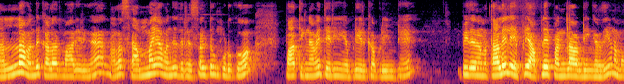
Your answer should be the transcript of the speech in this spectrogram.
நல்லா வந்து கலர் மாறிடுங்க. நல்லா செம்மையாக வந்து இது ரிசல்ட்டும் கொடுக்கும். பார்த்திங்கனாவே தெரியும் எப்படி இருக்குது அப்படின்ட்டு. இப்போ இதை நம்ம தலையில் எப்படி அப்ளை பண்ணலாம் அப்படிங்கிறதையும் நம்ம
